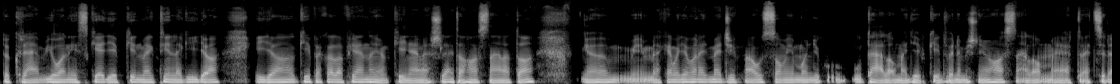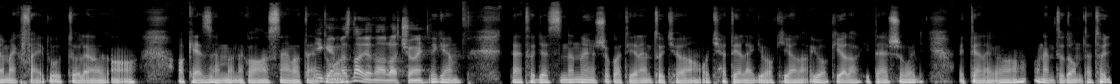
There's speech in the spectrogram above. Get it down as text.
tökre jól néz ki egyébként, meg tényleg így a, így a képek alapján nagyon kényelmes lehet a használata. Nekem ugye van egy Magic Mouse-om, én mondjuk utálom egyébként, vagy nem is nagyon használom, mert egyszerűen megfájdult tőle a, a, a kezem ennek a használatától. Igen, az nagyon alacsony. Igen, tehát hogy ez nagyon sokat jelent, hogyha, hogyha tényleg jó a, kialak, jó a kialakítása, vagy, vagy tényleg a, a, nem tudom, tehát hogy,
